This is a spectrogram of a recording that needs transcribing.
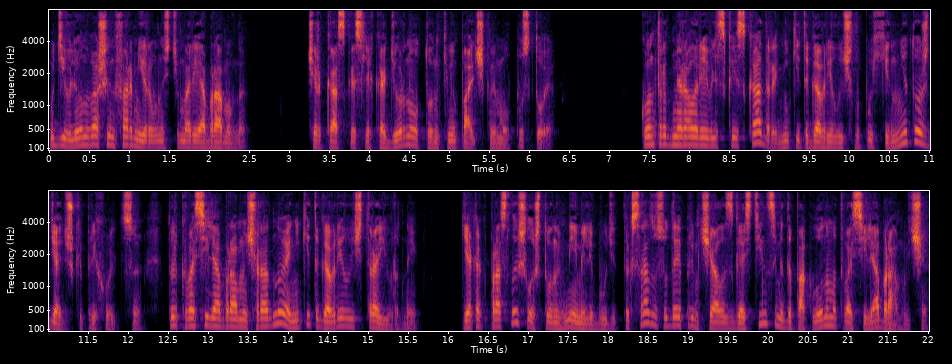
«Удивлен вашей информированностью, Мария Абрамовна». Черкасская слегка дернула тонкими пальчиками, мол, пустое. Контр-адмирал Ревельской эскадры Никита Гаврилович Лопухин мне тоже дядюшкой приходится. Только Василий Абрамович родной, а Никита Гаврилович троюродный. Я как прослышала, что он в Мемеле будет, так сразу сюда и примчалась с гостинцами да поклоном от Василия Абрамовича.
